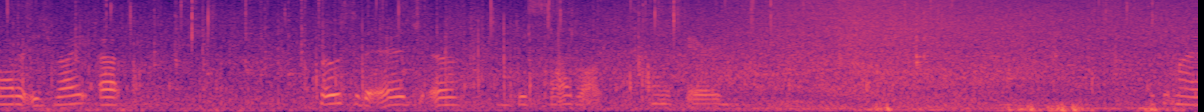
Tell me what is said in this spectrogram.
Water is right up close to the edge of this sidewalk. Kind of scary. Look at my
